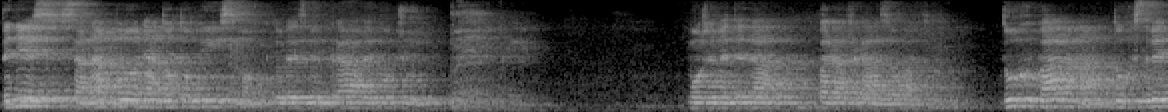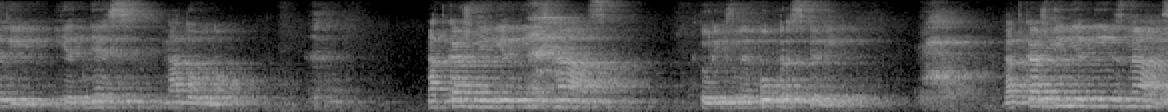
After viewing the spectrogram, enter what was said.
Dnes sa naplňa toto písmo, ktoré sme práve počuli. Môžeme teda parafrázovať. Duch Pána, Duch Svetý je dnes nado mnou. Nad každým jedným z nás, ktorých sme pokrstení. Nad každým jedným z nás,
